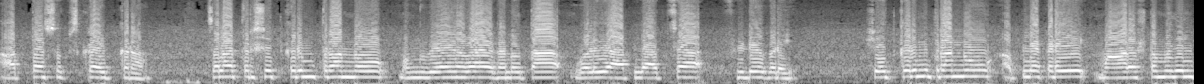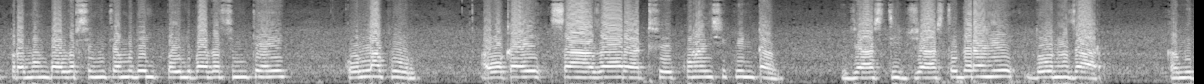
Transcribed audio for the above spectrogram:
आत्ता सबस्क्राईब करा. चला तर शेतकरी मित्रांनो मग वेळ वाया घालवता वळूया आपल्या आजच्या व्हिडिओकडे शेतकरी मित्रांनो आपल्याकडे महाराष्ट्रामधील प्रमुख बाजार समित्यामधील पहिली बाजार समिती आहे कोल्हापूर. अवकाळी सहा हजार आठशे एकोणऐंशी क्विंटल. जास्तीत जास्त दर आहे दोन हजार. कमीत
